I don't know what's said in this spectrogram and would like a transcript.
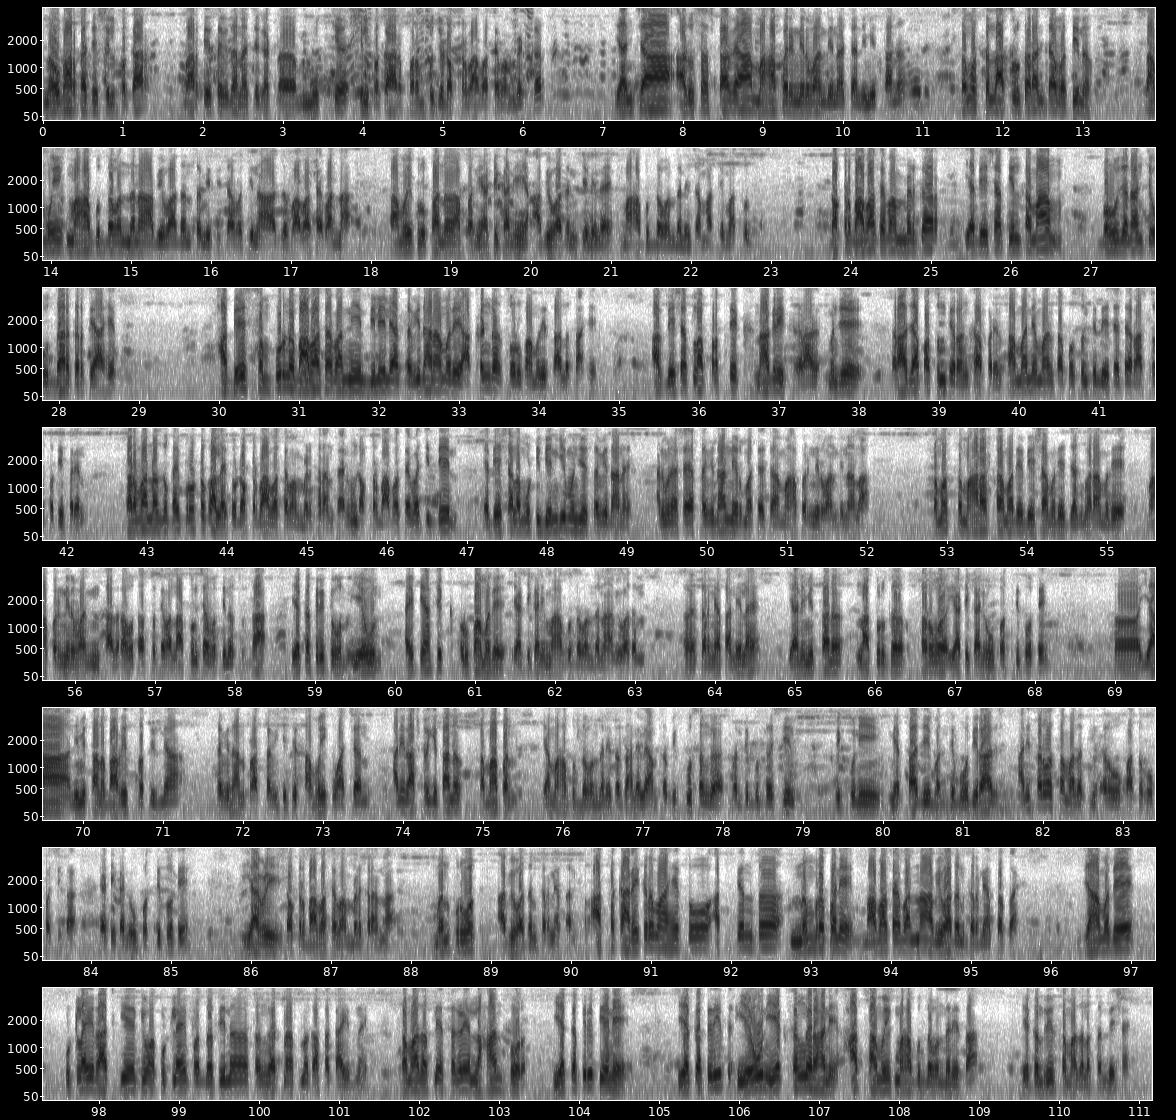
नवभारताचे शिल्पकार भारतीय संविधानाचे घट मुख्य शिल्पकार परमपूज्य डॉक्टर बाबासाहेब आंबेडकर. यांच्या अडुसष्टाव्या महापरिनिर्वाण दिनाच्या निमित्तानं समस्त लातूरकरांच्या वतीनं सामूहिक महाबुद्ध वंदना अभिवादन समितीच्या वतीनं आज बाबासाहेबांना सामूहिक रूपानं आपण या ठिकाणी अभिवादन केलेलं आहे महाबुद्ध वंदनेच्या माध्यमातून. डॉक्टर बाबासाहेब आंबेडकर या देशातील तमाम बहुजनांचे उद्धारकर्ते आहेत. हा देश संपूर्ण बाबासाहेबांनी दिलेल्या संविधानामध्ये अखंड स्वरूपामध्ये चालत आहे. आज देशातला प्रत्येक नागरिक रा, म्हणजे राजापासून ते रंकापर्यंत सामान्य माणसापासून ते देशाच्या राष्ट्रपतीपर्यंत सर्वांना जो काही प्रोटोकॉल आहे तो डॉक्टर बाबासाहेब आंबेडकरांचा आहे. म्हणून डॉक्टर बाबासाहेबांची देण या देशाला मोठी देणगी म्हणजे संविधान आहे. आणि म्हणून अशा या संविधान निर्मात्याच्या महापरिनिर्वाण दिनाला समस्त महाराष्ट्रामध्ये देशामध्ये जगभरामध्ये महापरिनिर्वाण दिन साजरा होत असतो. तेव्हा लातूरच्या वतीनं सुद्धा एकत्रित येऊन ऐतिहासिक रूपामध्ये या ठिकाणी महाबुद्ध वंदना अभिवादन करण्यात आलेलं आहे. या निमित्तानं लातूरकर सर्व या ठिकाणी उपस्थित होते. या निमित्तानं बावीस प्रतिज्ञा संविधान प्रास्ताविकेचे सामूहिक वाचन आणि राष्ट्रगीतानं समापन या महाबुद्ध वंदनेचं झालेलं आहे. आमचा भिक्खू संघ बंती बुद्धशील भिक्कुनी मेत्ताजी भंते बोधिराज आणि सर्वच समाजातील सर्व उपासक उपासिका या ठिकाणी उपस्थित होते. यावेळी डॉक्टर बाबासाहेब आंबेडकरांना मनपूर्वक अभिवादन करण्यात आले. आजचा कार्यक्रम आहे तो अत्यंत नम्रपणे बाबासाहेबांना अभिवादन करण्याचाच आहे. ज्यामध्ये कुठलाही राजकीय किंवा कुठल्याही पद्धतीनं संघटनात्मक असा काहीच नाही. समाजातले सगळे लहान थोर एकत्रित येणे एकत्रित येऊन एक संघ राहणे हाच सामूहिक महाबुद्ध वंदनेचा एकंदरीत समाजाला संदेश आहे.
